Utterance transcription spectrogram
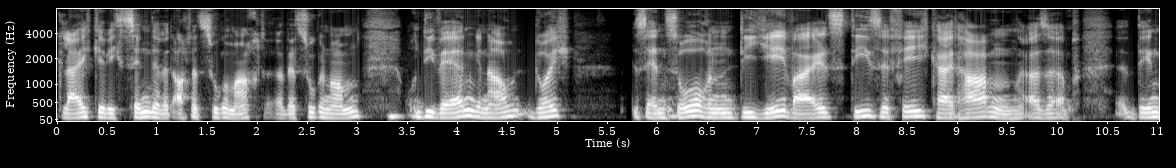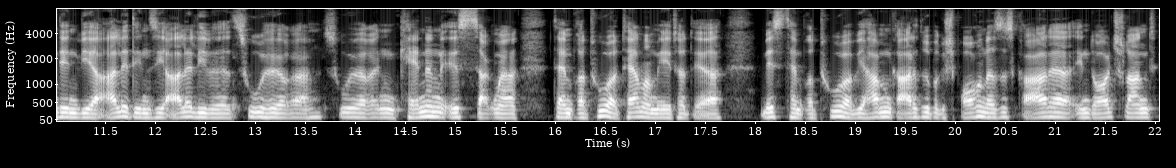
Gleichgewichtssinn, der wird auch dazu gemacht, äh, dazu genommen und die werden genau durch Sensoren, die jeweils diese Fähigkeit haben. Also den, den wir alle, den Sie alle, liebe Zuhörer, Zuhörerinnen kennen, ist, sag mal, Temperatur, Thermometer, der misst Temperatur. Wir haben gerade darüber gesprochen, dass es gerade in Deutschland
